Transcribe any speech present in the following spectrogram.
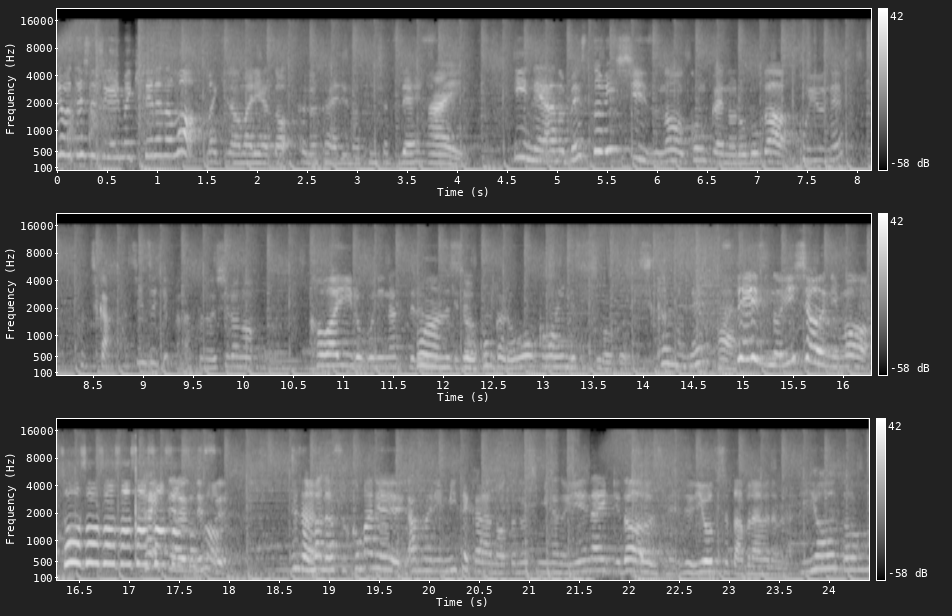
で私たちが今着てるのも牧野マリアと加賀楓の T シャツです。はい。いいね。あのベストウィッシーズの今回のロゴがこういうねこっちか。写真ついてるかな。この後ろの可愛いロゴになってそうなんるんですけよ。今回ロゴ可愛いんですすごく。しかもね、はい。ステージの衣装にもそうそうそうそうそう入そうってるんそうです実はまだそこまであんまり見てからのお楽しみなの言えないけどそうですね。で言おうとしてた危ない危ない危ない。言おうと思っ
